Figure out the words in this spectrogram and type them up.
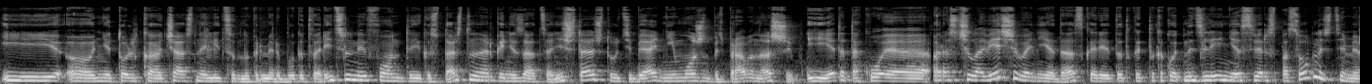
и э, не только частные лица, например, и благотворительные фонды, и государственные организации, они считают, что у тебя не может быть права на ошибку. И это такое расчеловечивание, да, скорее, это какое-то наделение сверхспособностями,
